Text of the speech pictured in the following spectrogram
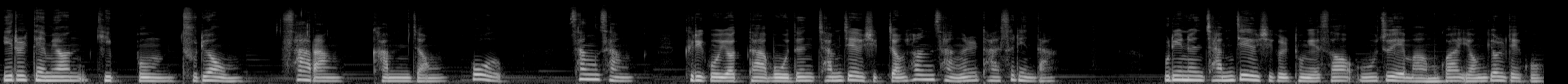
이를테면 기쁨, 두려움, 사랑, 감정, 호흡, 상상, 그리고 여타 모든 잠재의식적 현상을 다스린다. 우리는 잠재의식을 통해서 우주의 마음과 연결되고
